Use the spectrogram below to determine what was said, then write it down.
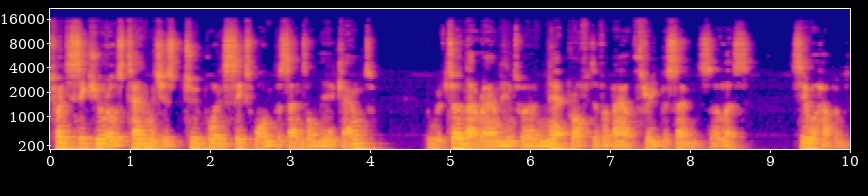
26 euros 10, which is 2.61% on the account. But we've turned that round into a net profit of about 3%. So let's see what happened.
